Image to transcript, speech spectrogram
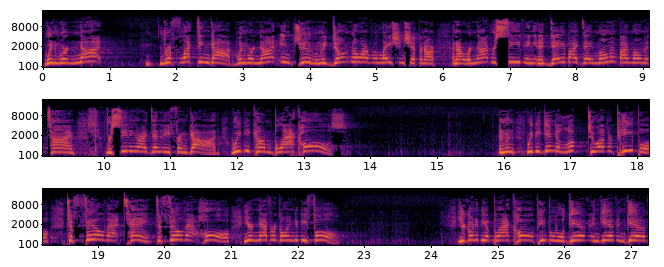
When we're not reflecting God, when we're not in tune, when we don't know our relationship and our and our, we're not receiving in a day by day, moment by moment time, receiving our identity from God, we become black holes. And when we begin to look to other people to fill that tank, to fill that hole, you're never going to be full. You're going to be a black hole. People will give and give and give,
